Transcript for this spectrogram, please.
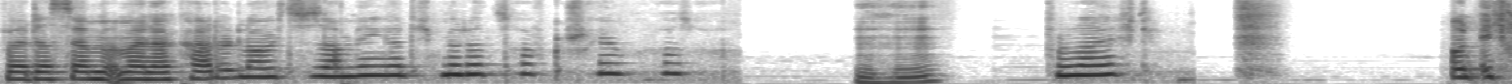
Weil das ja mit meiner Karte, glaube ich, zusammenhängt, hatte ich mir dazu aufgeschrieben oder so. Mhm. Vielleicht. Und ich,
